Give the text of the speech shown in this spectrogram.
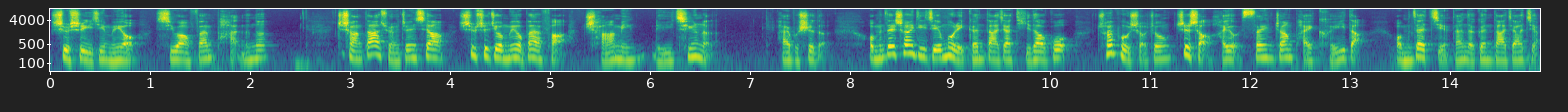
是不是已经没有希望翻盘了呢？这场大选的真相是不是就没有办法查明厘清了呢？还不是的，我们在上一集节目里跟大家提到过，川普手中至少还有三张牌可以打，我们再简单的跟大家讲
